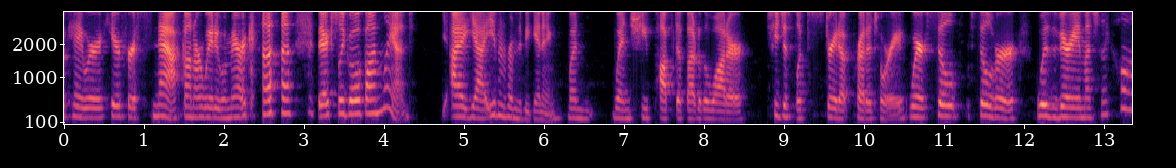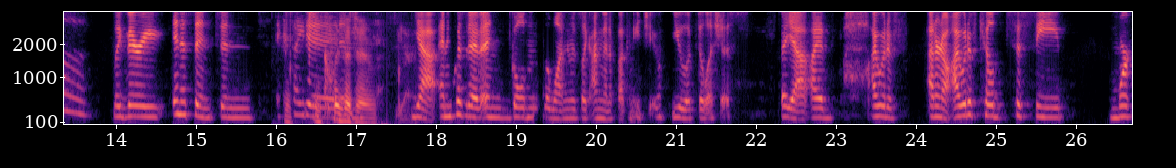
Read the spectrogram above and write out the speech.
okay, we're here for a snack on our way to America, they actually go up on land. I yeah, even from the beginning when when she popped up out of the water, she just looked straight up predatory. Where Sil- Silver was very much like, oh, like very innocent and excited, and- Inquisitive. yeah, and inquisitive. And Golden's the one who was like, I'm gonna fucking eat you. You look delicious. But yeah, I I would have I don't know I would have killed to see more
